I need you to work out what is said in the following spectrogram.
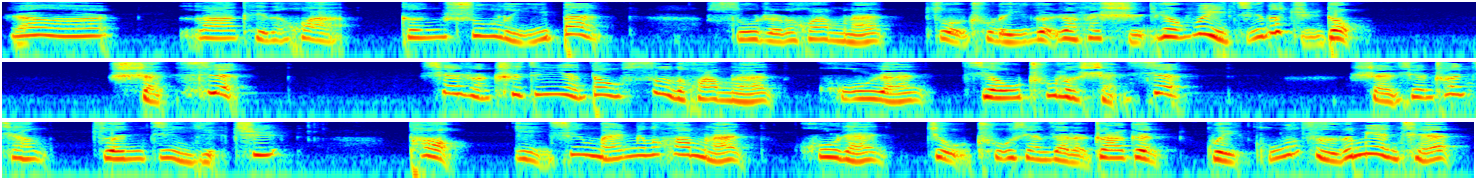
然而，Lucky 的话刚说了一半，苏哲的花木兰做出了一个让他始料未及的举动——闪现。线上吃经验到四的花木兰忽然交出了闪现，闪现穿墙钻进野区，炮隐姓埋名的花木兰忽然。就出现在了抓根鬼谷子的面前。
